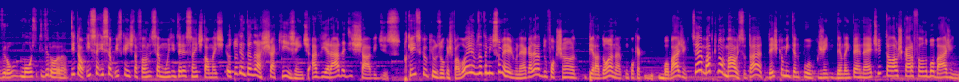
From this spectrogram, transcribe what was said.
virou o monstro que virou, né? Então, isso, é, isso, é, isso que a gente tá falando, isso é muito interessante e tal, mas eu tô tentando achar aqui, gente, a virada de chave disso. Porque isso que, que o Zoukas falou é exatamente isso mesmo, né? A galera do Forchan piradona com qualquer bobagem, isso é mais do que normal, isso tá, desde que eu me entendo por gente dentro da internet, tá lá os caras falando bobagem,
